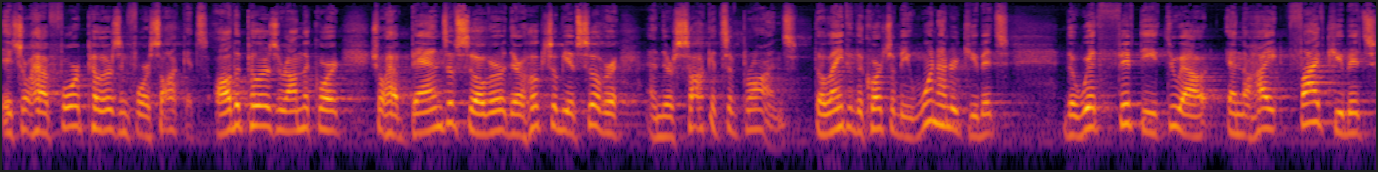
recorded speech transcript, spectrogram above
It shall have four pillars and four sockets. All the pillars around the court shall have bands of silver. Their hooks shall be of silver, and their sockets of bronze. The length of the court shall be 100 cubits, the width 50 throughout, and the height 5 cubits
